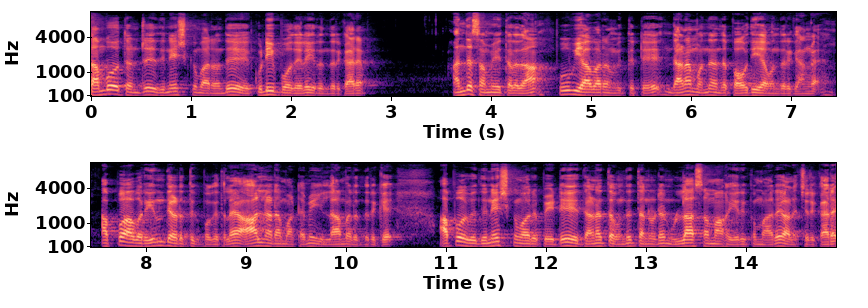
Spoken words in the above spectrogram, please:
சம்பவத்தன்று தினேஷ்குமார் வந்து குடி போதையில் இருந்திருக்காரு. அந்த சமயத்தில் தான் பூ வியாபாரம் விற்றுட்டு தனம் வந்து அந்த பகுதியாக வந்திருக்காங்க. அப்போ அவர் இருந்த இடத்துக்கு பக்கத்தில் ஆள் நடமாட்டமே இல்லாமல் இருந்திருக்கு. அப்போது தினேஷ்குமார் போயிட்டு தனத்தை வந்து தன்னுடன் உல்லாசமாக இருக்குமாறு அழைச்சிருக்காரு.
